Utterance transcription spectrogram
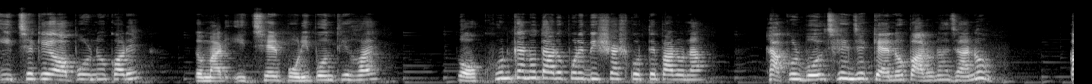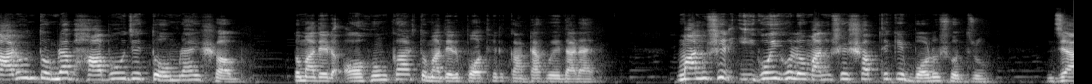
ইচ্ছেকে অপূর্ণ করে, তোমার ইচ্ছের পরিপন্থী হয়, তখন কেন তার উপরে বিশ্বাস করতে পারো না? ঠাকুর বলছেন যে, কেন পারো না জানো? কারণ তোমরা ভাবো যে তোমরাই সব। তোমাদের অহংকার তোমাদের পথের কাঁটা হয়ে দাঁড়ায়। মানুষের ইগোই হলো মানুষের সব থেকে বড় শত্রু, যা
